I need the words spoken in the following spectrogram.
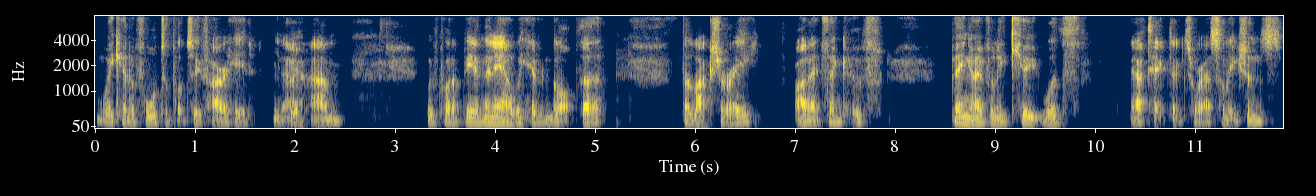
we can afford to put too far ahead. You know, Yeah. um, we've got to be in there now. We haven't got the the luxury, I don't think, of being overly cute with our tactics or our selections.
